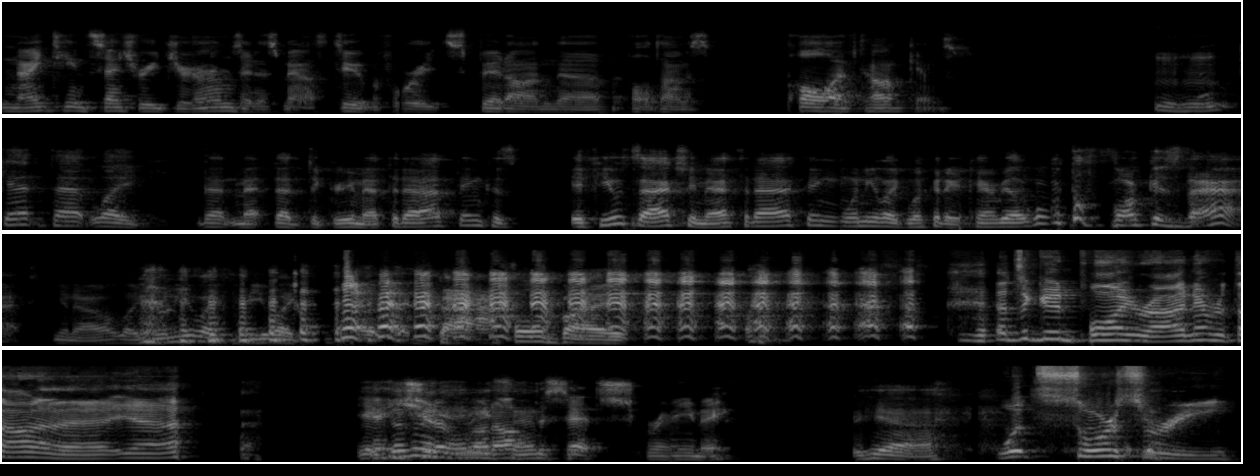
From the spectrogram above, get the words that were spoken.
19th century germs in his mouth too before he spit on uh, Paul Thomas, Paul F. Tompkins. Mhm. get that like that me- that degree method acting because if he was actually method acting, when you like look at a camera, and be like, "What the fuck is that?" You know, like when you like be like baffled by. That's a good point, Rod. I never thought of that. Yeah. Yeah, he should have run any off the set screaming. Yeah, What sorcery?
